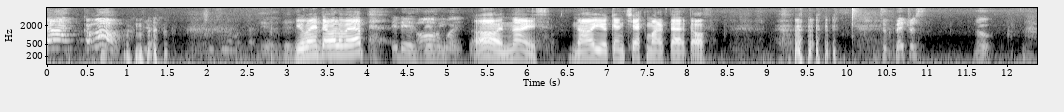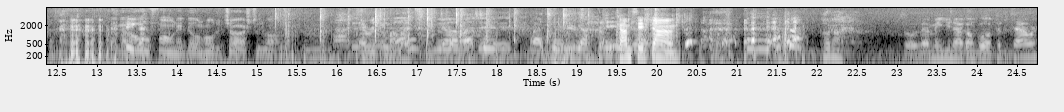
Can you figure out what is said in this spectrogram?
John, come on. You went all the way up? It is, All the way. Oh, nice. Now you can check mark that off. Took pictures? No. I got an old phone that don't hold a charge too long. Everything my life. Come sit down. Hold on. So does that mean you're not gonna go up to the tower?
